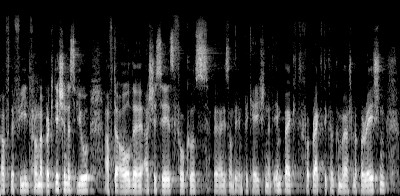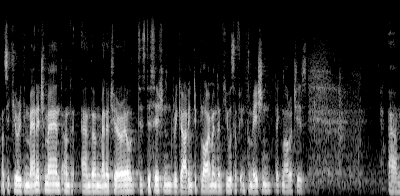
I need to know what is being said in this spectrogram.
of the field from a practitioner's view. After all, the HEC's focus uh, is on the implication and impact for practical commercial operation, on security management, and, and on managerial decision regarding deployment and use of information technologies. Um,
